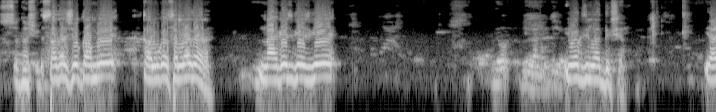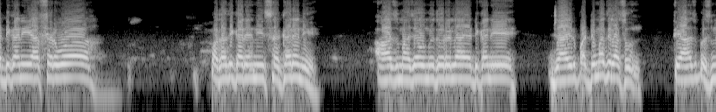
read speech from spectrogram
सदाशिव. सदाशिव कांबळे तालुका सल्लागार. नागेश गेजगे. युवक जिल्हाध्यक्ष. या ठिकाणी या सर्व पदाधिकाऱ्यांनी सहकार्याने आज माझ्या उमेदवारीला या ठिकाणी जाहीर पाठिंबा दिला असून ते आजपासून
